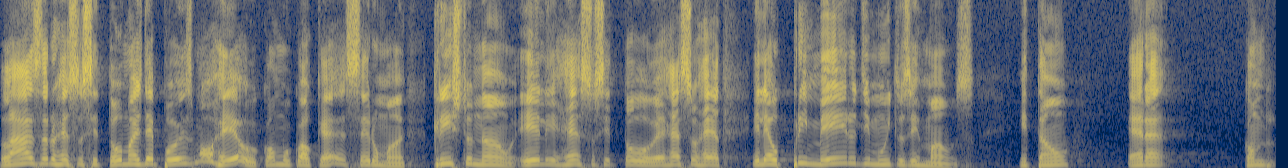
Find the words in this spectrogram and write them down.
Lázaro ressuscitou, mas depois morreu, como qualquer ser humano. Cristo não, ele ressuscitou, é ressurreto. Ele é o primeiro de muitos irmãos. Então, era como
